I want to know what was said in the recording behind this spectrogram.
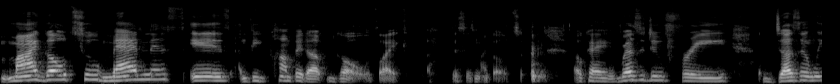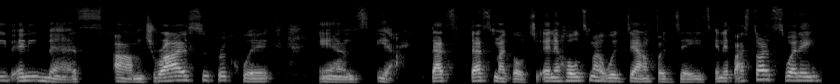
my go-to madness is the pump it up gold. Like this is my go-to. Okay, residue free, doesn't leave any mess, um, dries super quick, and yeah, that's that's my go-to and it holds my wig down for days and if i start sweating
